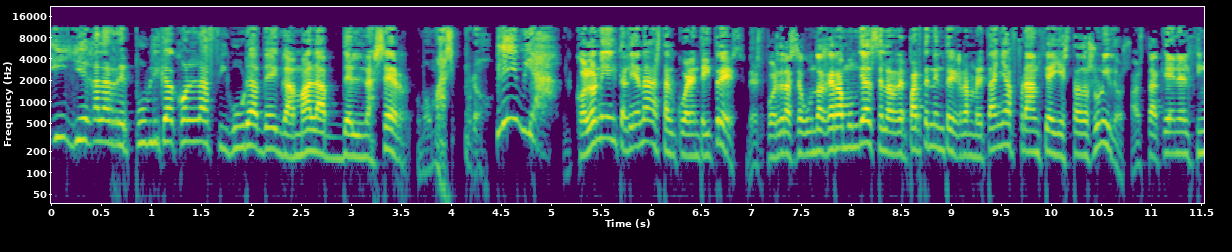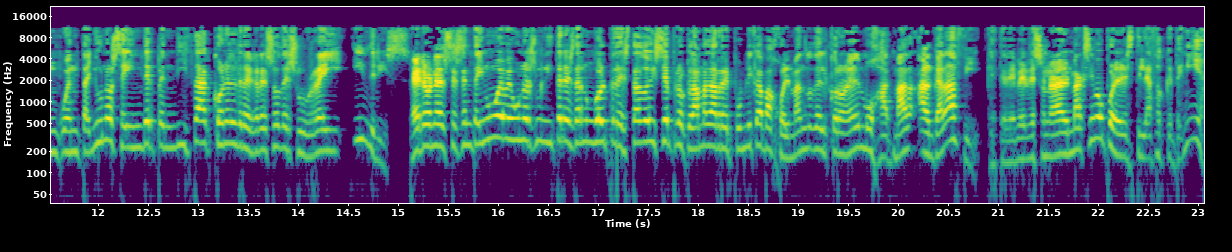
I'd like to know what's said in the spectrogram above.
y llega la república con la figura de Gamal Abdel Nasser como más pro. Libia. Colonia italiana hasta el 43. Después de la Segunda Guerra Mundial se la reparten entre Gran Bretaña, Francia y Estados Unidos, hasta que en el 51 se independiza con el regreso de su rey Idris. Pero en el 69 unos militares dan un golpe de estado y se proclama la república bajo el mando del coronel Muhammad al-Gaddafi, que te debe de sonar al máximo por el estilazo que tenía.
